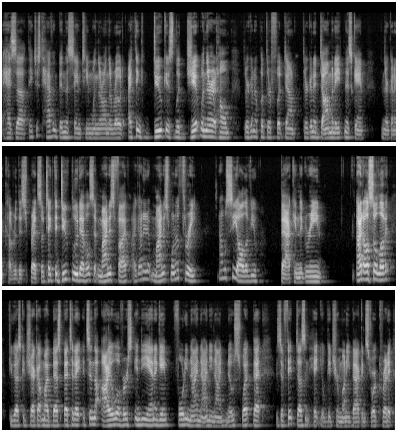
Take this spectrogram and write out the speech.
As uh, they just haven't been the same team when they're on the road. I think Duke is legit when they're at home. They're going to put their foot down. They're going to dominate in this game and they're going to cover this spread. So take the Duke Blue Devils at minus five. I got it at minus 103. and I will see all of you back in the green. I'd also love it if you guys could check out my best bet today. It's in the Iowa versus Indiana game, $49.99, no sweat bet. Is if it doesn't hit, you'll get your money back and store credit.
